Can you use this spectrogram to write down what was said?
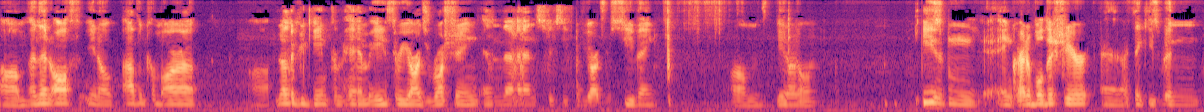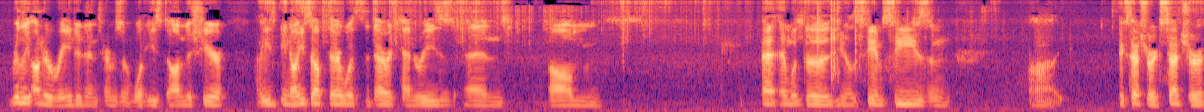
Um, and then off, you know, Alvin Kamara, uh, another good game from him, 83 yards rushing and then 65 yards receiving. Um, you know, he's been incredible this year, and I think he's been really underrated in terms of what he's done this year. He's, you know, he's up there with the Derrick Henrys and, um, and, and with the you know the CMCs and uh, et cetera, et cetera.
